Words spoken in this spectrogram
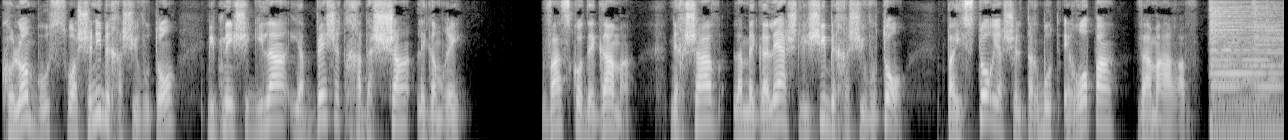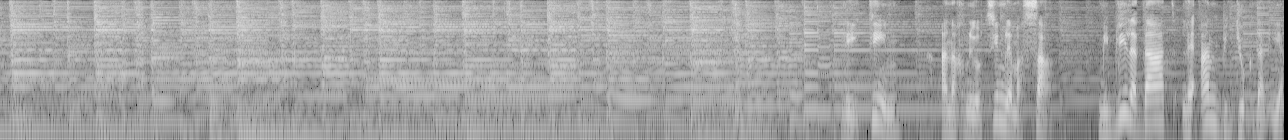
קולומבוס הוא השני בחשיבותו, מפני שגילה יבשת חדשה לגמרי. וסקו דה גמא נחשב למגלה השלישי בחשיבותו בהיסטוריה של תרבות אירופה והמערב. לעתים אנחנו יוצאים למסע, מבלי לדעת לאן בדיוק נגיע.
